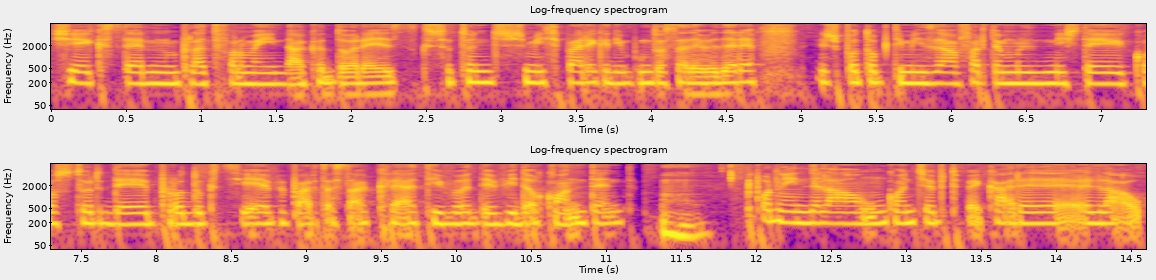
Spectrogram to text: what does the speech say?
și extern platformei dacă doresc și atunci mi se pare că din punctul ăsta de vedere își pot optimiza foarte mult niște costuri de producție pe partea asta creativă de video content. Uh-huh pornind de la un concept pe care îl au.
